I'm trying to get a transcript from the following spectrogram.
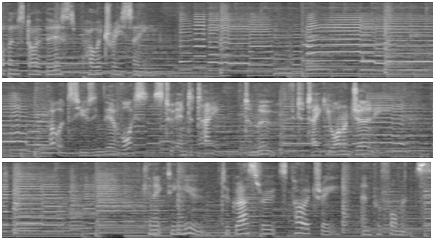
taste Melbourne's diverse poetry scene. Poets using their voices to entertain, to move, to take you on a journey. Connecting you to grassroots poetry and performance.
